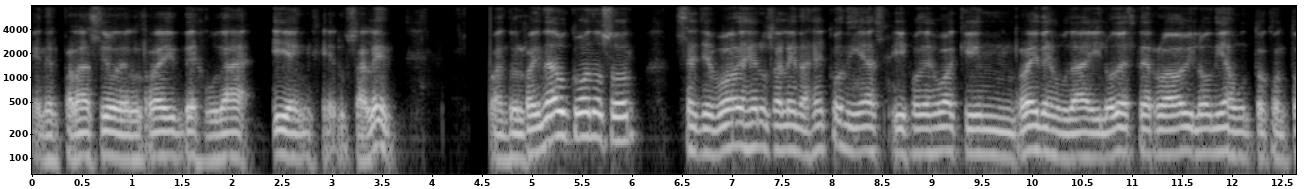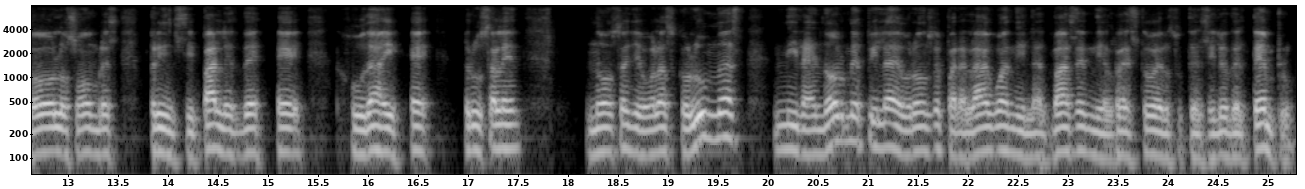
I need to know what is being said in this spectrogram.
en el palacio del rey de Judá y en Jerusalén. Cuando el rey Nabucodonosor se llevó de Jerusalén a Jeconías, hijo de Joaquín, rey de Judá, y lo desterró a Babilonia junto con todos los hombres principales de Judá y Jerusalén. No se llevó las columnas, ni la enorme pila de bronce para el agua, ni las bases, ni el resto de los utensilios del templo.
